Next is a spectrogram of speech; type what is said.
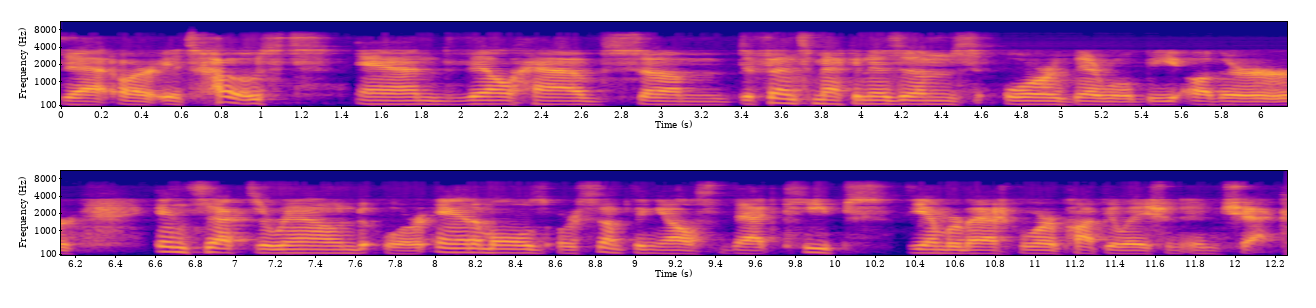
that are its hosts, and they'll have some defense mechanisms, or there will be other insects around, or animals, or something else that keeps the emerald ash borer population in check.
